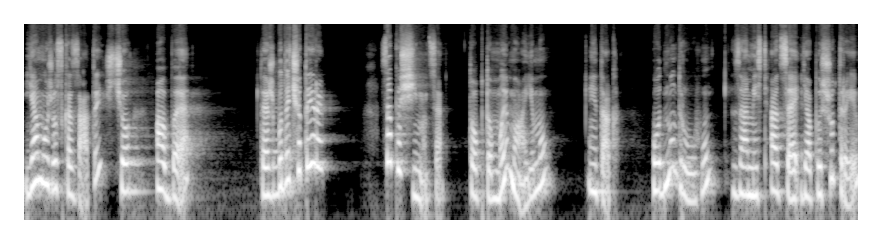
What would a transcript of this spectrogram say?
я можу сказати, що АБ теж буде 4. Запишімо це. Тобто ми маємо і так, одну другу, замість АЦ я пишу 3,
